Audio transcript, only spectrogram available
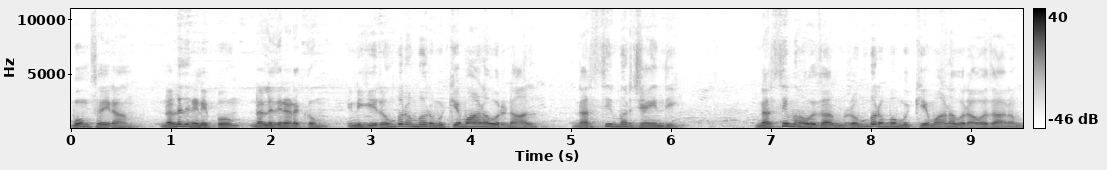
ஓம் சைராம். நல்லது நினைப்போம் நல்லது நடக்கும். இன்றைக்கி ரொம்ப ரொம்ப ஒரு முக்கியமான ஒரு நாள் நரசிம்மர் ஜெயந்தி. நரசிம்ம அவதாரம் ரொம்ப ரொம்ப முக்கியமான ஒரு அவதாரம்.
